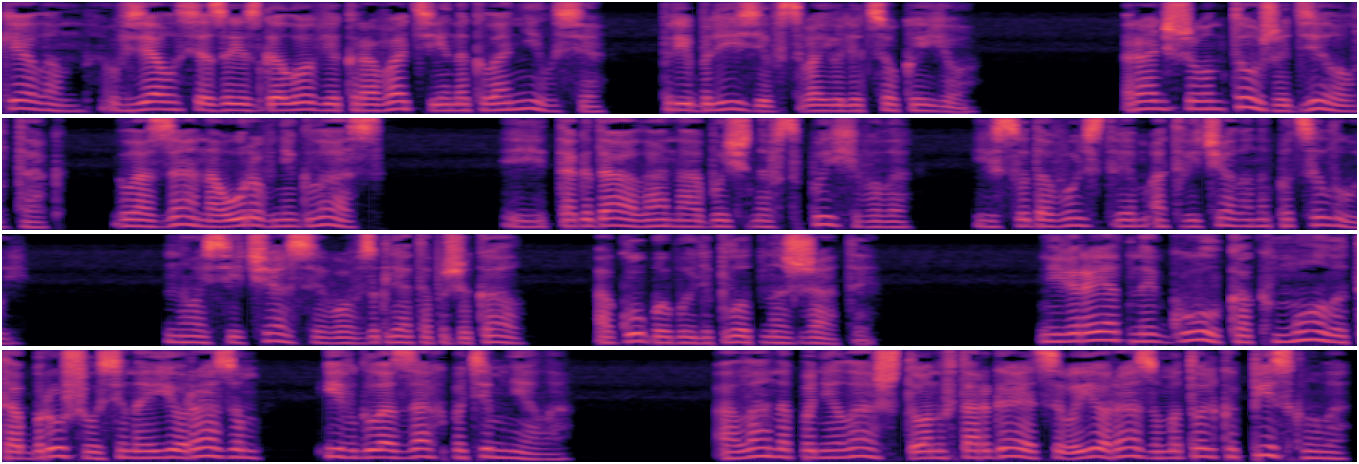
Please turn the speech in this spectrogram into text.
Келлан взялся за изголовье кровати и наклонился, приблизив свое лицо к ее. Раньше он тоже делал так, глаза на уровне глаз. И тогда Алана обычно вспыхивала и с удовольствием отвечала на поцелуй но сейчас его взгляд обжигал, а губы были плотно сжаты. Невероятный гул, как молот, обрушился на ее разум, и в глазах потемнело. Алана поняла, что он вторгается в ее разум, и только пискнула.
